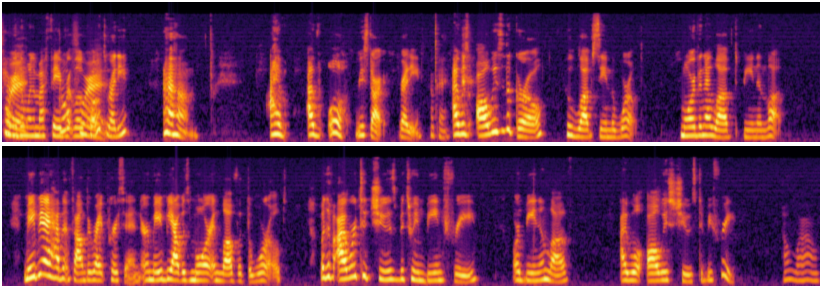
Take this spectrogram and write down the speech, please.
can I for read them it. one of my favorite little for quotes? it. Ready? I have. I've. Oh, restart. Ready. okay I was always the girl who loved seeing the world more than I loved being in love. Maybe I haven't found the right person, or maybe I was more in love with the world. But if I were to choose between being free or being in love, I will always choose to be free. oh wow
